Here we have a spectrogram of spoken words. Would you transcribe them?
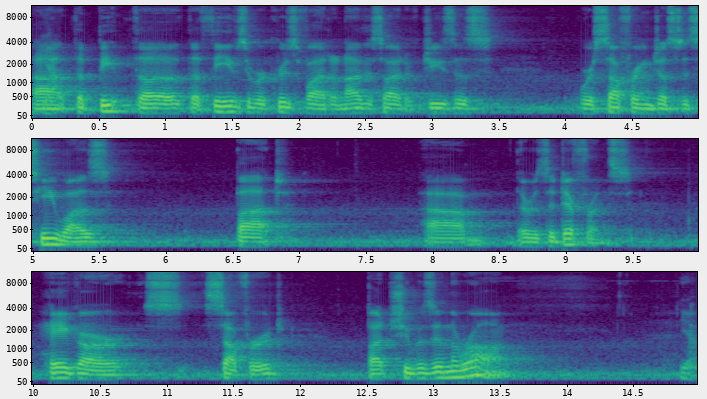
Uh, Yeah. the, the the thieves who were crucified on either side of Jesus were suffering just as he was, but um, there was a difference. Hagar s- suffered, but she was in the wrong. Yeah.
